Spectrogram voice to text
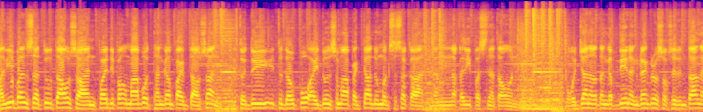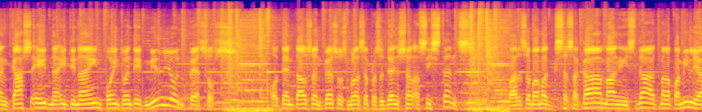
maliban sa 2,000, pwede pang umabot hanggang 5,000. Ito, ito daw po ay doon sa mga apektadong magsasaka ng nakalipas na taon. Bukod dyan, nakatanggap din ang Negros Occidental ng cash aid na 89.28 million pesos o 10,000 pesos mula sa Presidential Assistance para sa mga magsasaka, mga isda at mga pamilya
